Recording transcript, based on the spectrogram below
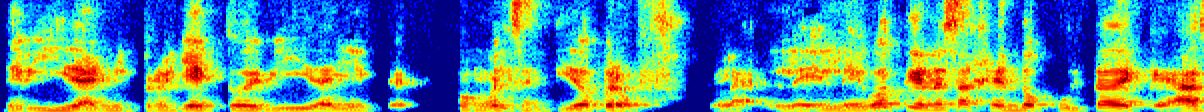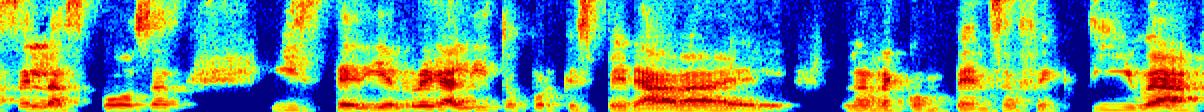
de vida y mi proyecto de vida y eh, pongo el sentido, pero el ego tiene esa agenda oculta de que hace las cosas y te di el regalito porque esperaba la recompensa afectiva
